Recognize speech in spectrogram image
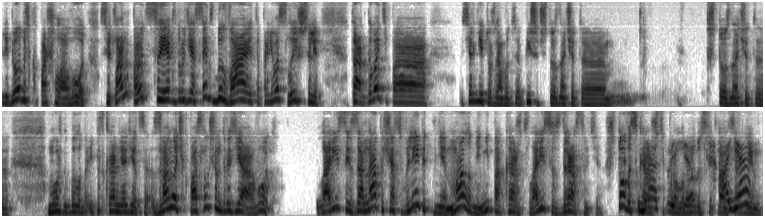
лебедушка пошла, вот. Светлана поет секс, друзья, секс бывает, а про него слышали. Так, давайте по... Сергей тоже нам вот пишет, что, значит, э, что значит, э, можно было бы и поскромнее одеться. Звоночек послушаем, друзья, вот. Лариса из Анапы сейчас влепит мне, мало мне не покажется. Лариса, здравствуйте. Что вы скажете про Лободу, Светлана а Сергеевна? Я,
